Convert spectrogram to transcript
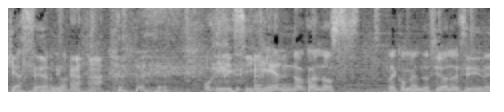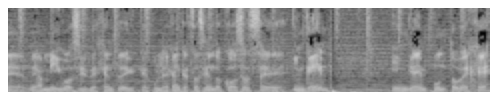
que hacer, ¿no? y siguiendo con las recomendaciones y de, de amigos y de gente de que Culiacán que está haciendo cosas eh, in-game, ingame.bg.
